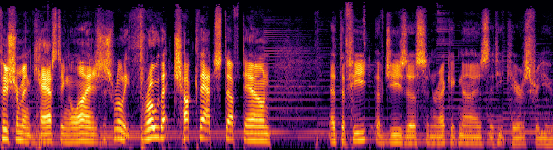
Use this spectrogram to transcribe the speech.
fishermen casting a line. It's just really throw that, chuck that stuff down at the feet of Jesus and recognize that He cares for you.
